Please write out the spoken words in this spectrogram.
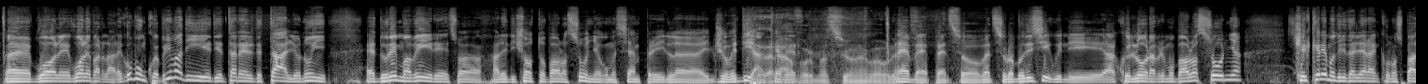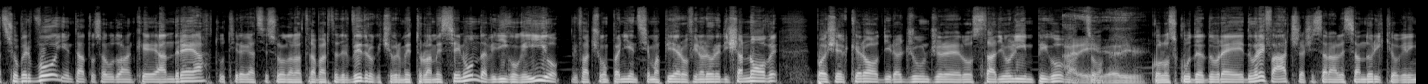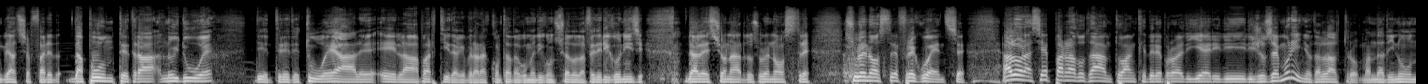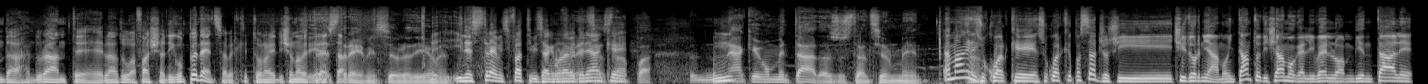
eh, vuole, vuole, parlare. Comunque, prima di, di, entrare nel dettaglio, noi eh, dovremmo avere insomma, alle 18 Paolo Assogna, come sempre il, il giovedì. Anche per... la formazione, Paolo. Eh beh, penso, penso, proprio di sì, quindi a quell'ora avremo Paolo Assogna. Cercheremo di ritagliare anche uno spazio per voi. Io intanto saluto anche Andrea, tutti i ragazzi sono dall'altra parte del vetro che ci permettono la messa in onda. Vi dico che io vi faccio compagnia insieme a Piero fino alle ore 19, poi cercherò di raggiungere raggiungere lo stadio olimpico. Arrivi, insomma, arrivi. Con lo scooter dovrei, dovrei farcela. Ci sarà Alessandro Ricchio che ringrazio a fare da ponte tra noi due. Diventerete tu e Ale e la partita che verrà raccontata come di consueto da Federico Nisi, da Alessio Nardo sulle nostre, sulle nostre frequenze. Allora, si è parlato tanto anche delle prove di ieri di, di Giuseppe Mourinho, tra l'altro mandate in onda durante la tua fascia di competenza perché torna alle 19.30. Sì, in estremis praticamente. In estremis, infatti mi sa che non avete neanche... Stampa mm? neanche commentata sostanzialmente. Eh, magari no. su, qualche, su, qualche, passaggio ci, ci torniamo. Intanto diciamo che a livello ambientale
